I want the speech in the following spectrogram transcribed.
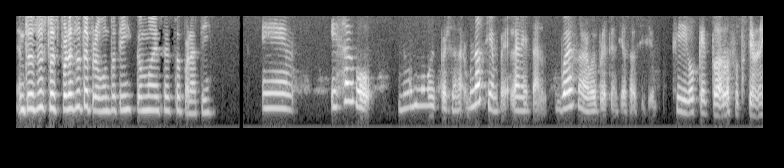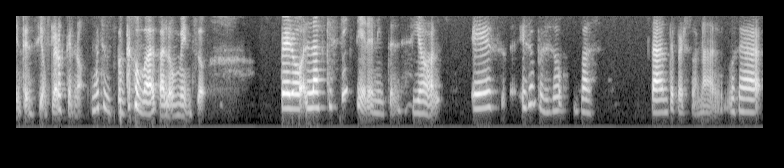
Entonces, pues por eso te pregunto a ti, ¿cómo es esto para ti? Eh, es algo muy, muy personal. No siempre, la neta. Voy a sonar muy pretenciosa si, si digo que todas las fotos tienen una intención. Claro que no. Muchas están tomadas a lo menso. Pero las que sí tienen intención es, es un proceso bastante personal. O sea,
